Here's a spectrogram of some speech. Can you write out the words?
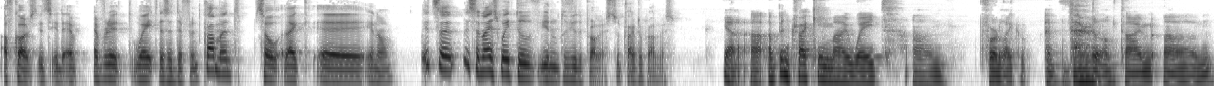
Of course, it's it, every weight is a different comment. So like uh, you know it's a it's a nice way to you know to view the progress to track the progress. Yeah, uh, I've been tracking my weight um, for like a very long time um,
